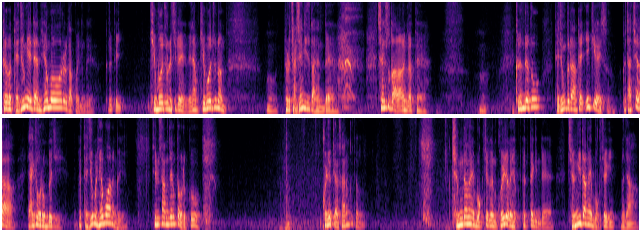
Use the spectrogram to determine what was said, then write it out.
그리고 대중에 대한 혐오를 갖고 있는 거예요. 그러니까 김어준을 싫어해요. 왜냐하면 김어준은 어, 별로 잘생기지도 않은데 세수도 안 하는 것 같아. 어. 그런데도 대중들한테 인기가 있어. 그 자체가 약이 오른 거지. 그 대중을 혐오하는 거예요. 심상정도 그렇고 권력 장사하는 거죠. 정당의 목적은 권력의 획득인데 정의당의 목적이 뭐냐?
